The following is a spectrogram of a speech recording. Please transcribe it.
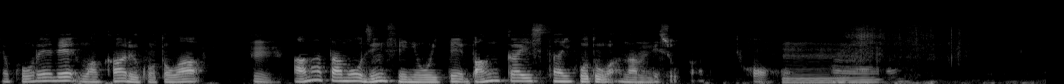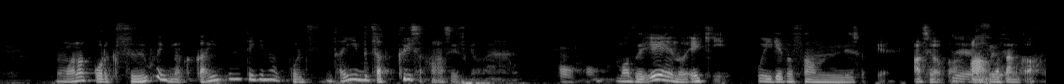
じゃあこれで分かることは、うん。あなたの人生において挽回したいことは何でしょうか？ほうう。ん。まあなんかこれすごいなんか概念的な、これだいぶざっくりした話ですけどね。ほうほまず A の駅、これ池田さんでしたっけ？あ、違うか。う。あ、すみまさんか。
